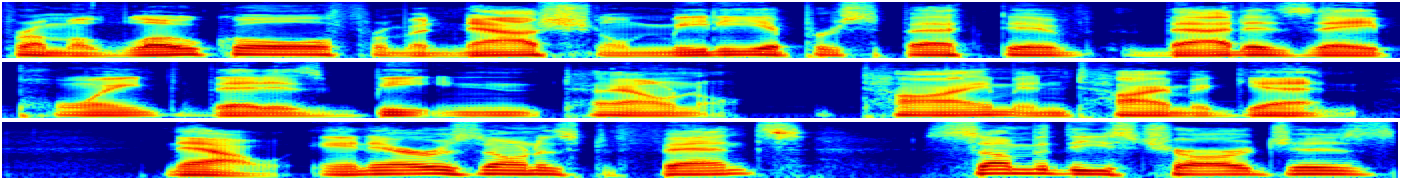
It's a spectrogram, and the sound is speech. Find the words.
from a local, from a national media perspective, that is a point that is beaten down time and time again. Now, in Arizona's defense, some of these charges,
